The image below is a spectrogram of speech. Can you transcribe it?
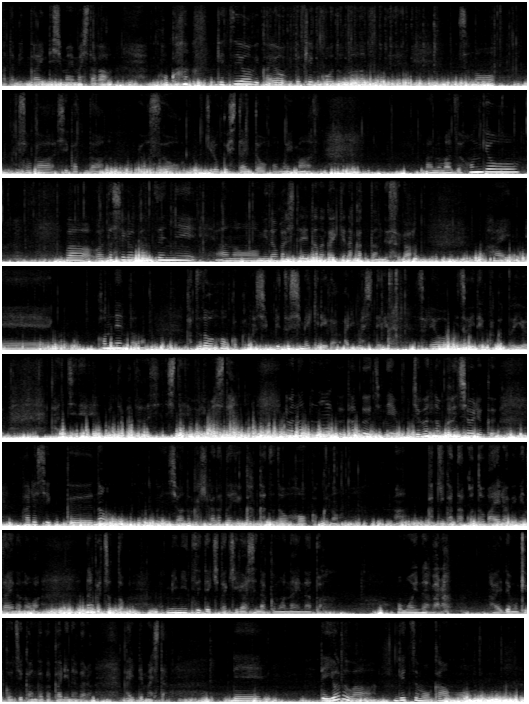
また3日空いてしまいましたがここ 月曜日火曜日と結構怒涛だったのでその忙しかった様子を記録したいと思います。あのまず本業は私が完全にあの見逃していたのがいけなかったんですがはい、えー、今年度の活動報告の執筆締め切りがありましてそれを急いで書くという感じでバタバタしておりました。でもなんとなく書くうちに自分の文章力パルシックの文章の書き方というか活動報告の、まあ、書き方言葉選びみたいなのはなんかちょっと身についてきた気がしなくもないなと思いながらはい、でも結構時間がかかりながら書いてました。で夜は月も火も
